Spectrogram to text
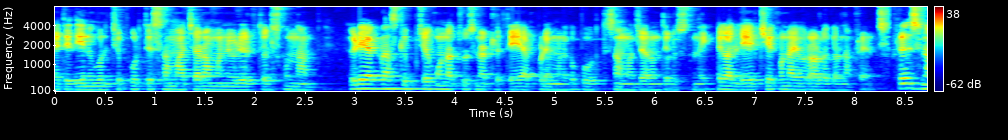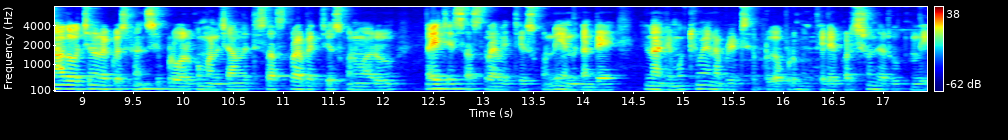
అయితే దీని గురించి పూర్తి సమాచారం మన వీడియోలో తెలుసుకుందాం. వీడియో ఎక్కడ స్కిప్ చేయకుండా చూసినట్లయితే అప్పుడే మనకు పూర్తి సమాచారం తెలుస్తుంది. ఇక లేట్ చేయకుండా వివరాలకు వెళ్దాం ఫ్రెండ్స్ ఫ్రెండ్స్ నాదో వచ్చిన రిక్వెస్ట్ ఫ్రెండ్స్ ఇప్పటి వరకు మన ఛానల్ అయితే సబ్స్క్రైబ్ అయితే చేసుకుని వారు దయచేసి సబ్స్క్రైబ్ చేసుకోండి. ఎందుకంటే ఇలాంటి ముఖ్యమైన అప్డేట్స్ ఎప్పటికప్పుడు మీకు తెలియపరచడం జరుగుతుంది.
